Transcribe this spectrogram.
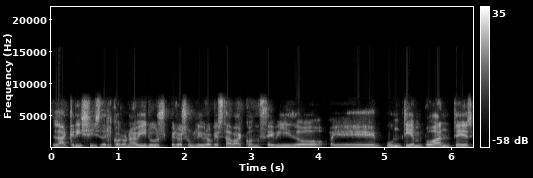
la, crisis del coronavirus, pero es un libro que estaba concebido eh, un tiempo antes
